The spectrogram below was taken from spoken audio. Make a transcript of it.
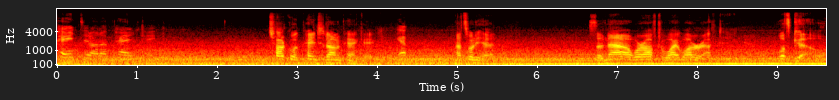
painted on a pancake. Chocolate painted on a pancake. Yep. That's what he had. So now we're off to whitewater rafting. Let's go.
